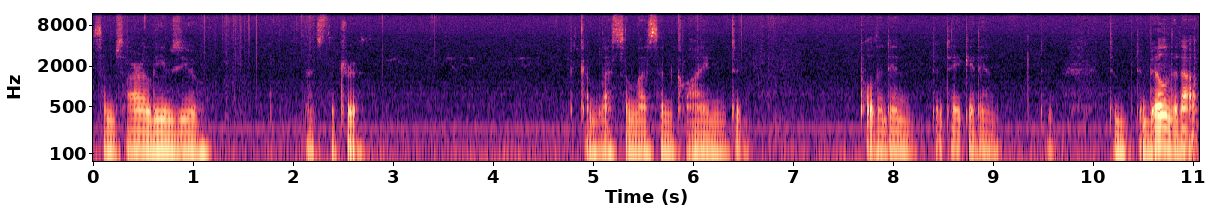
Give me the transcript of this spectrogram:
Samsara leaves you. That's the truth. Become less and less inclined to pull it in, to take it in, to, to, to build it up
